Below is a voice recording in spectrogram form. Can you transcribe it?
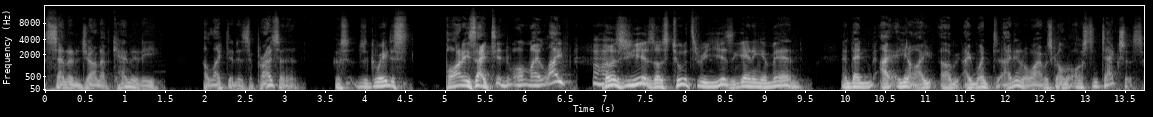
Senator John F. Kennedy elected as a president because the greatest parties I did all my life, those years, those two or three years of getting him in. And then I, you know, I, uh, I went. To, I didn't know why I was going to Austin, Texas,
